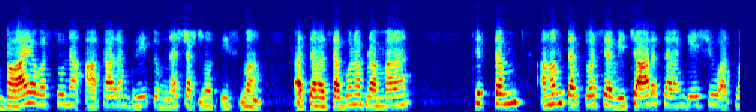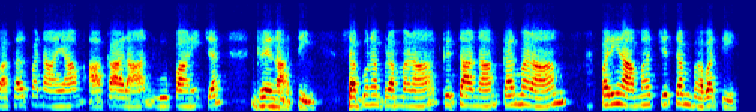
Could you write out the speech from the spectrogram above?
बाह्यवस्तुना आकारं गृहीतुं न शक्नोति स्म। अतः सगुणब्रह्मण चित्तम् अहं तत्त्वस्य विचारतरङ्गेषु अथवा कल्पनायाम् आकारान् रूपाणि च गृह्णाति। सगुणब्रह्मणा कृतानां कर्मणां परिणामः चित्तं भवति।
